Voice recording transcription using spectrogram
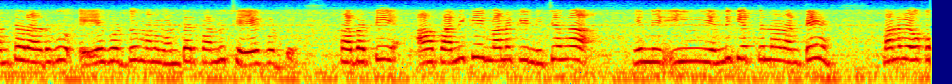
ఒంటరి అడుగు వేయకూడదు మనం ఒంటరి పనులు చేయకూడదు. కాబట్టి ఆ పనికి మనకి నిజంగా నేను ఈ ఎందుకు చెప్తున్నానంటే మనం ఒక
